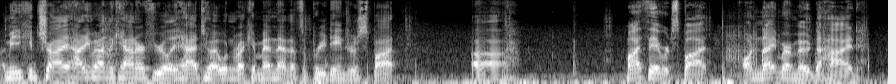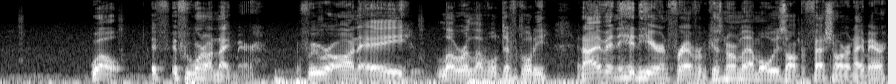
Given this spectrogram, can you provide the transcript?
I mean, you can try hiding behind the counter if you really had to. I wouldn't recommend that. That's a pretty dangerous spot. Uh, my favorite spot on Nightmare mode to hide. Well, if, if we weren't on Nightmare. If we were on a lower level difficulty, and I haven't hid here in forever because normally I'm always on Professional or Nightmare,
